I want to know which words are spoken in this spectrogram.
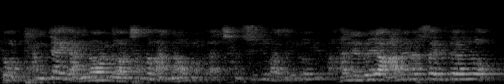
또 평장이 안 나오는가, 찬송 안 나오는가, 참 수지 맞은 겁니다. 할렐루야, 아멘 합시다, 믿어요.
